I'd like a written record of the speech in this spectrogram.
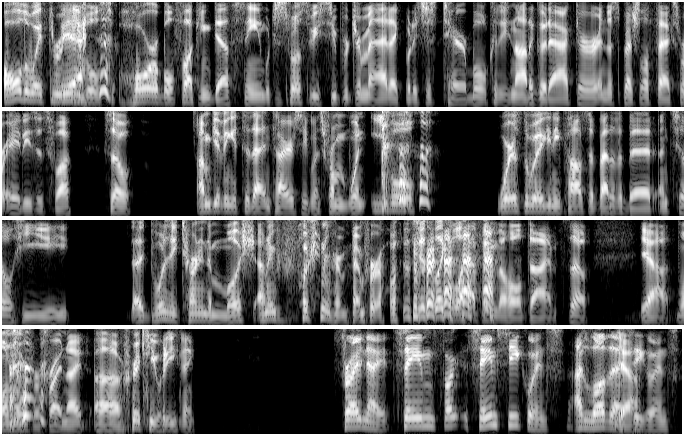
all the way through Yeah. Evil's horrible fucking death scene, which is supposed to be super dramatic, but it's just terrible because he's not a good actor, and the special effects were 80s as fuck. So I'm giving it to that entire sequence from when Evil wears the wig and he pops up out of the bed until he uh, what does he turn into mush? I don't even fucking remember. I was just like laughing the whole time. So, yeah, one more for Fright Night. Uh, Ricky, what do you think? Fright Night, same fu- same sequence. I love that Yeah. sequence.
